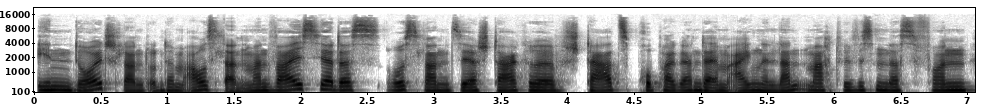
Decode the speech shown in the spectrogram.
in Deutschland und im Ausland. Man weiß ja, dass Russland sehr starke Staatspropaganda im eigenen Land macht. Wir wissen das von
